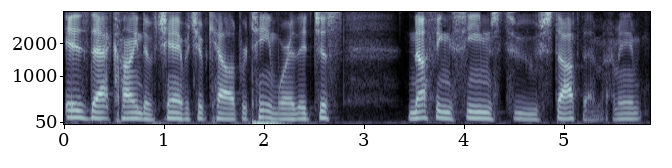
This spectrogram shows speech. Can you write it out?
is that kind of championship caliber team where it just nothing seems to stop them. I mean,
